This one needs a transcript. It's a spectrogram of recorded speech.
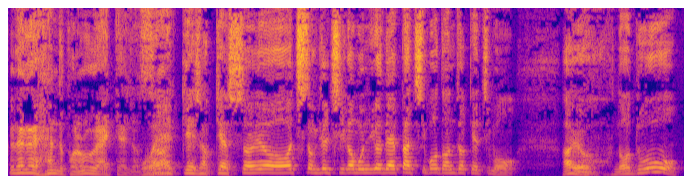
근데 그 핸드폰을 왜 깨졌어? 왜 깨졌겠어요? 지성질 지가 못 이겨 냈다 집어 던졌겠지 뭐. 아유, 너도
